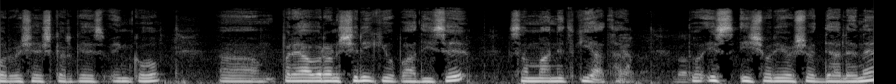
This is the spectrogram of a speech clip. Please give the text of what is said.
और विशेष करके इस विंग को पर्यावरण श्री की उपाधि से सम्मानित किया था तो इस ईश्वरीय विश्वविद्यालय ने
